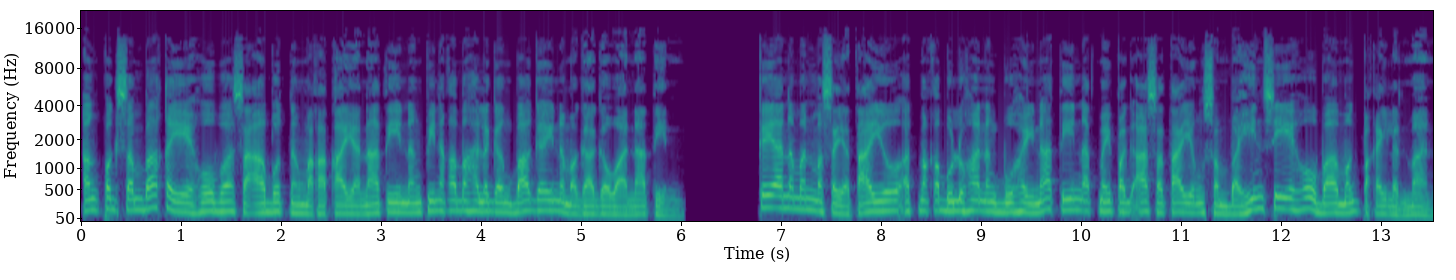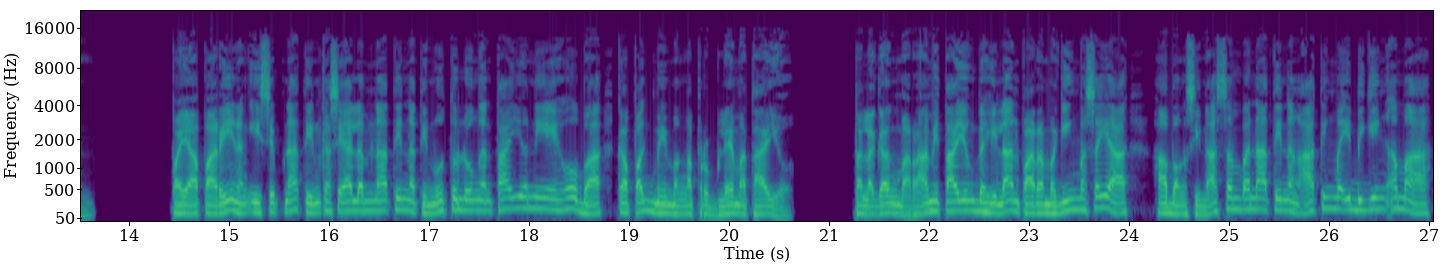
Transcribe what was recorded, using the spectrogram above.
Ang pagsamba kay Jehova sa abot ng makakaya natin ang pinakamahalagang bagay na magagawa natin. Kaya naman masaya tayo at makabuluhan ang buhay natin at may pag-asa tayong sambahin si Jehova magpakailanman. Payapa rin ang isip natin kasi alam natin na tinutulungan tayo ni Jehova kapag may mga problema tayo. Talagang marami tayong dahilan para maging masaya habang sinasamba natin ang ating maibiging Ama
